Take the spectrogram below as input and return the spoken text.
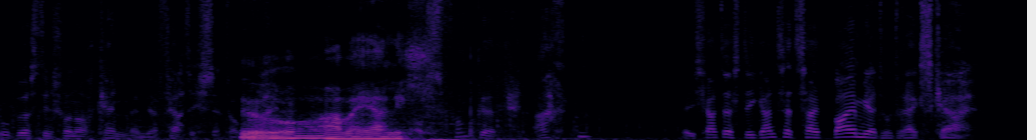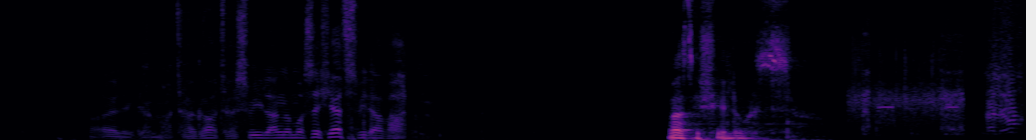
Du wirst ihn schon noch kennen, wenn wir fertig sind, Jo, O'Brien. aber ehrlich. Aufs Funkgerät achten? Ich hatte es die ganze Zeit bei mir, du Dreckskerl. Heilige Mutter Gottes, wie lange muss ich jetzt wieder warten? Was ist hier los? Hallo?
